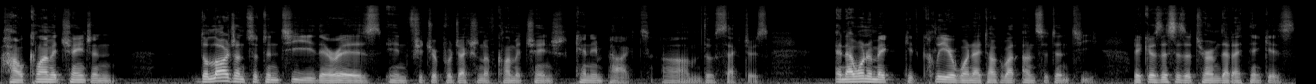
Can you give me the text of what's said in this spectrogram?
how climate change and the large uncertainty there is in future projection of climate change can impact um, those sectors. And I want to make it clear when I talk about uncertainty because this is a term that I think is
